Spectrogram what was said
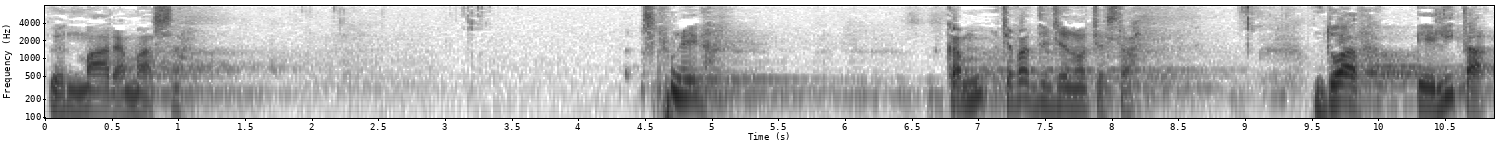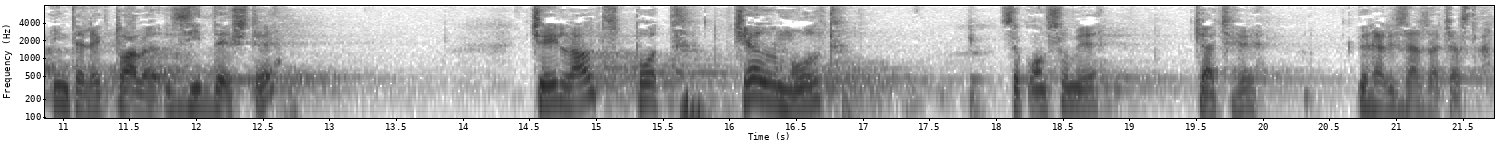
în marea masă. Spune cam ceva de genul acesta. Doar elita intelectuală zidește, ceilalți pot cel mult să consume ceea ce realizează aceasta.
